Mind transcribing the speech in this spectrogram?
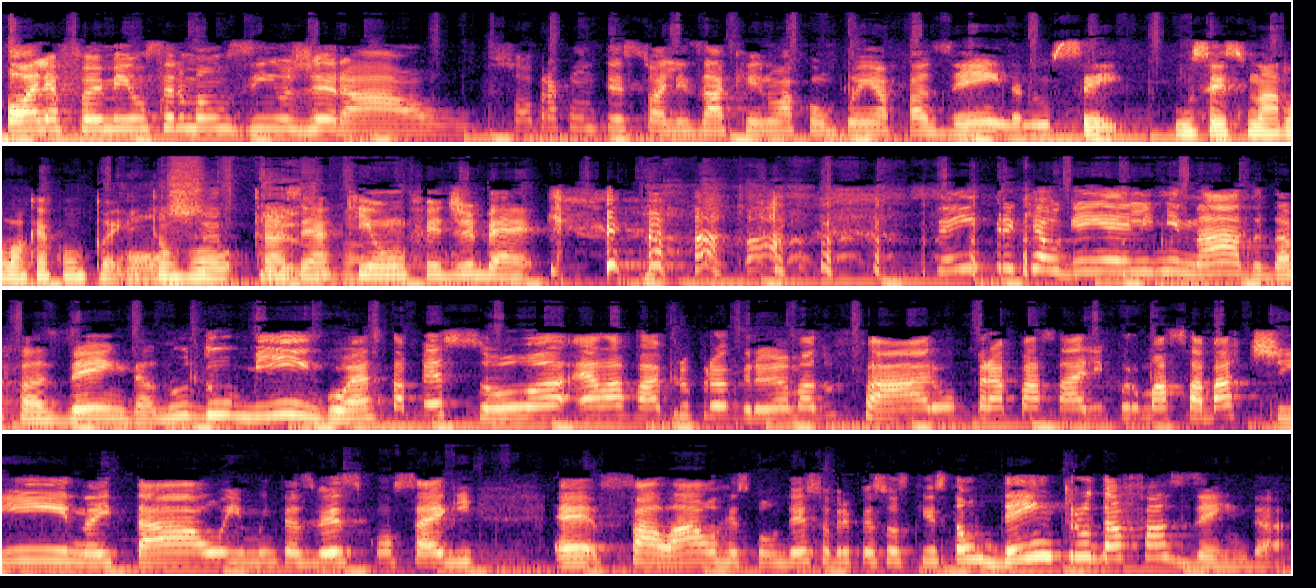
Olha, foi meio um sermãozinho geral. Só para contextualizar quem não acompanha a Fazenda, não sei. Não sei se o Narlock acompanha. Com então vou certeza, trazer aqui um feedback. Sempre sempre que alguém é eliminado da Fazenda, no domingo, esta pessoa ela vai pro programa do Faro para passar ali por uma sabatina e tal, e muitas vezes consegue é, falar ou responder sobre pessoas que estão dentro da Fazenda.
